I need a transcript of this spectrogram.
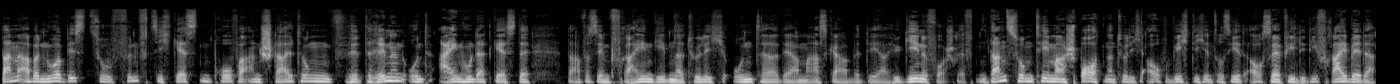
Dann aber nur bis zu 50 Gästen pro Veranstaltung für drinnen und 100 Gäste darf es im Freien geben, natürlich unter der Maßgabe der Hygienevorschriften. Dann zum Thema Sport, natürlich auch wichtig, interessiert auch sehr viele, die Freibäder.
